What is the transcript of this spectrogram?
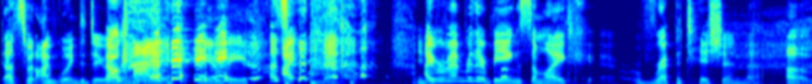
That's what I'm going to do Okay. in my I, I remember there being some like repetition of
